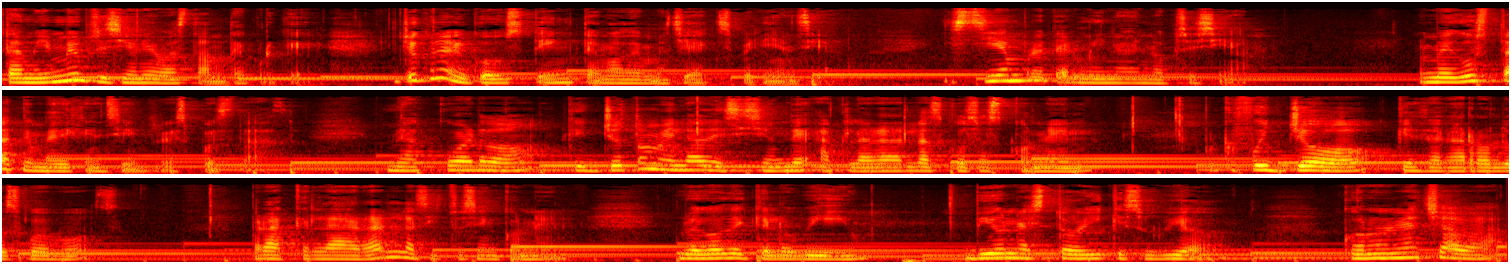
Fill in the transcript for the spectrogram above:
también me obsesioné bastante porque yo con el ghosting tengo demasiada experiencia y siempre termino en obsesión. No me gusta que me dejen sin respuestas. Me acuerdo que yo tomé la decisión de aclarar las cosas con él, porque fui yo quien se agarró los huevos para aclarar la situación con él. Luego de que lo vi, vi una story que subió con una chava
